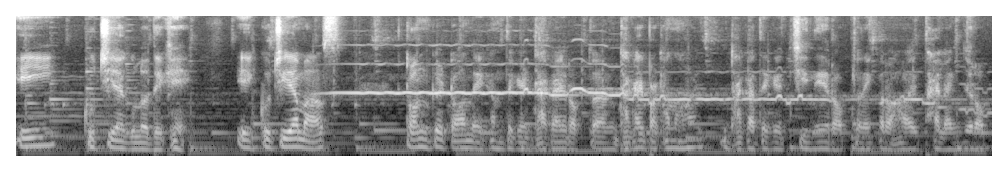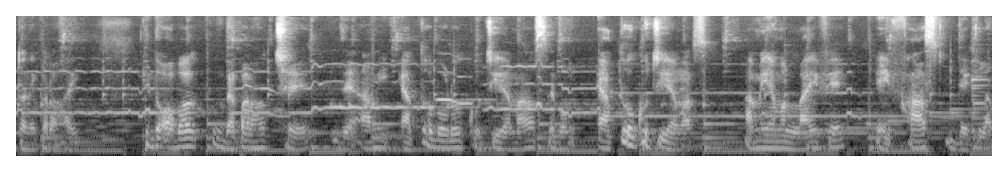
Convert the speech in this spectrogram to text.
এই কুচিয়াগুলো দেখে। এই কুচিয়া মাছ টনকে টন এখান থেকে ঢাকায় রপ্তানি, ঢাকায় পাঠানো হয়। ঢাকা থেকে চীনে রপ্তানি করা হয়, থাইল্যান্ডে রপ্তানি করা হয়। কিন্তু অবাক ব্যাপার হচ্ছে যে আমি এত বড় কুচিয়া মাছ এবং এত কুচিয়া মাছ আমি আমার লাইফে এই ফার্স্ট দেখলাম।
